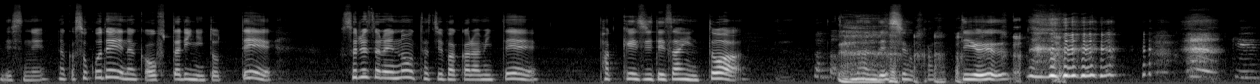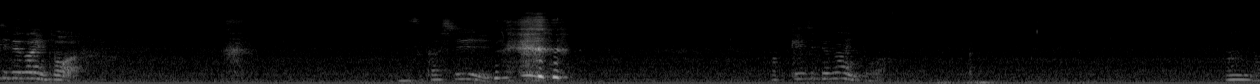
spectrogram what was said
ですね。なんかそこでなんかお二人にとってそれぞれの立場から見てパッケージデザインとは何でしょうかっていう。パッケージデザインとは？難しい。パッケージデザインとは？なんだろ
